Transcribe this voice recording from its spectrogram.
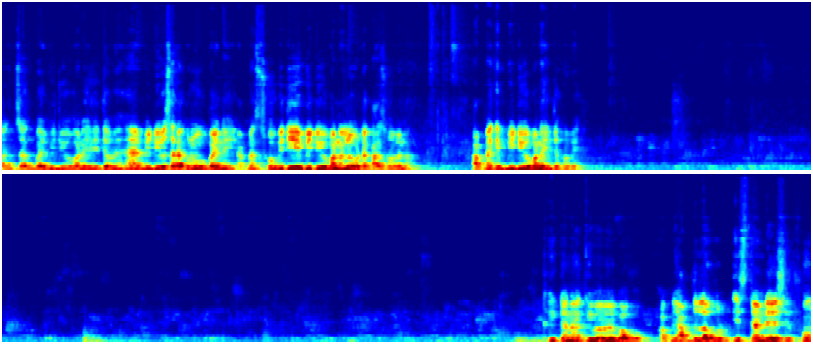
রাজ্জাক ভাই ভিডিও বানিয়ে দিতে হবে। হ্যাঁ ভিডিও ছাড়া কোনো উপায় নেই। আপনার ছবি দিয়ে ভিডিও বানালেও ওটা কাজ হবে না। আপনাকে ভিডিও বানাইতে হবে। ঠিকানা কীভাবে পাবো? আপনি আবদুল্লাহপুর স্ট্যান্ডে এসে ফোন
